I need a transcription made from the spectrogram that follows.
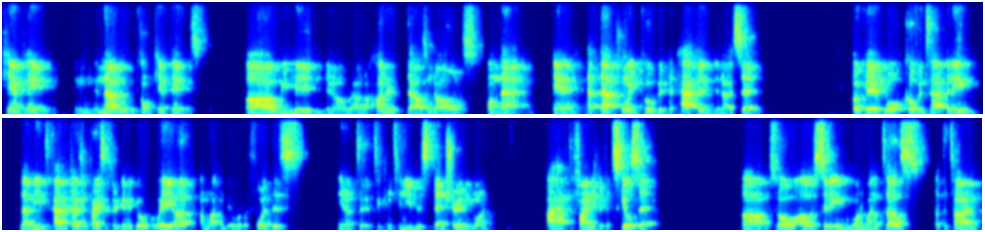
campaign, in, in that world we call them campaigns, uh, we made you know around a hundred thousand dollars on that. And at that point, COVID had happened, and I said, okay, well, COVID's happening. That means advertising prices are going to go way up. I'm not going to be able to afford this, you know, to, to continue this venture anymore. I have to find a different skill set. Um, so I was sitting in one of my hotels at the time.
